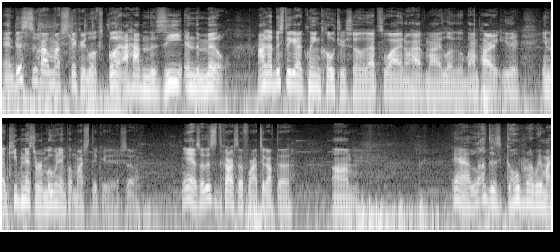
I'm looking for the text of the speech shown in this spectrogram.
And this is how my sticker looks, but I have the Z in the middle. I got this sticker at Clean Culture, so that's why I don't have my logo. But I'm probably either end up keeping this or removing it and put my sticker there. So, yeah, so this is the car so far. I took off the, um, damn, I love this GoPro, the way my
